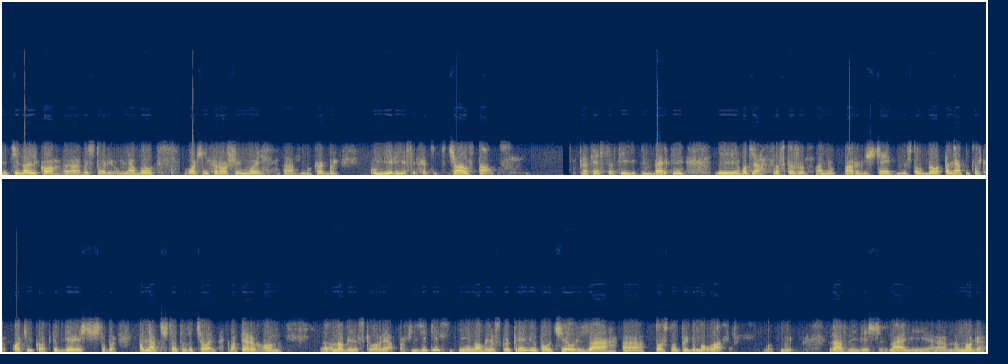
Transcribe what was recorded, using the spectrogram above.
идти далеко э, в историю. У меня был очень хороший мой, э, ну, как бы, кумир, если хотите, Чарльз Таунс, профессор физики в Беркли. И вот я расскажу о нем пару вещей, чтобы было понятно, только очень коротко, две вещи, чтобы понять, что это за человек. Во-первых, он э, Нобелевский лауреат по физике и Нобелевскую премию получил за э, то, что он придумал лазер. Вот мы разные вещи знаем и э, намного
